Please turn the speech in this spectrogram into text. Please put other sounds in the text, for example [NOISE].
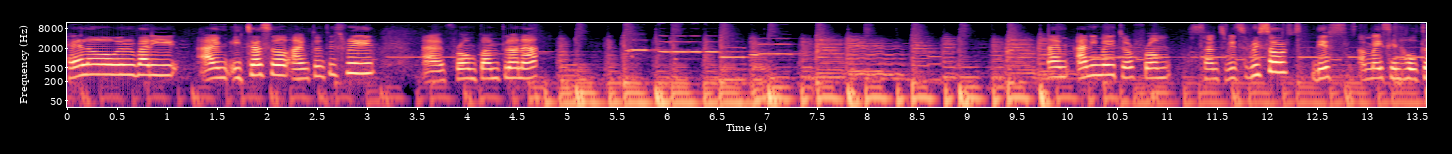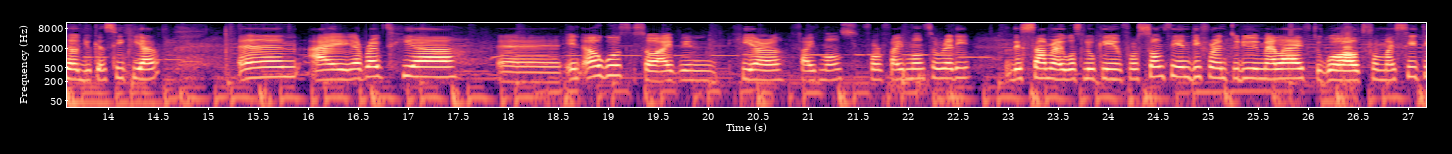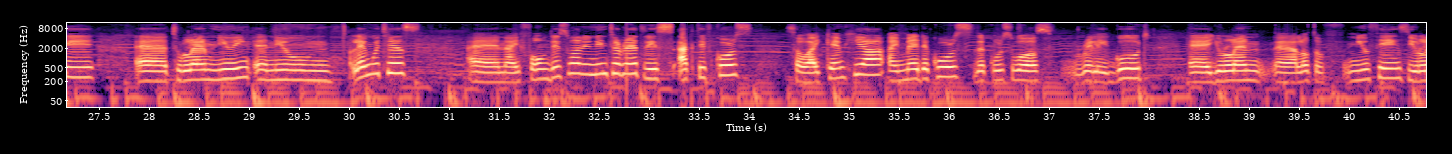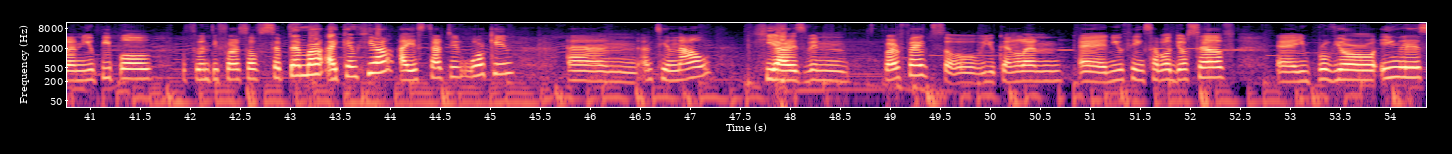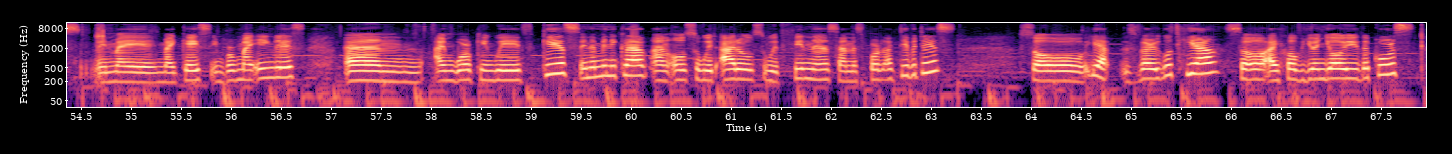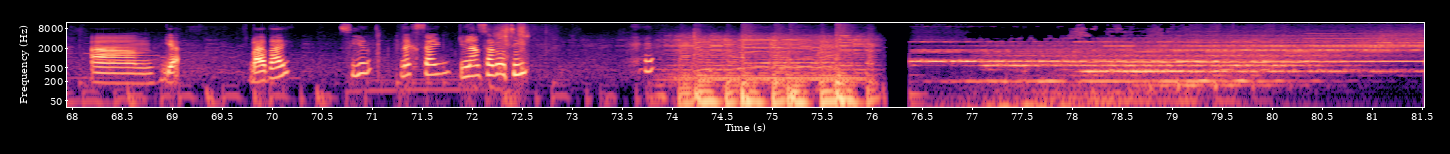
Hello everybody, I'm Itxaso, I'm 23, I'm from Pamplona. I'm animator from Sands Resort, this amazing hotel you can see here. And I arrived here uh, in August, so I've been here five months, for five months already. This summer I was looking for something different to do in my life, to go out from my city, to learn new, uh, new languages. And I found this one in internet, this active course. So I came here, I made a course, the course was really good. Uh, you learn uh, a lot of new things, you learn new people. 21st of September I came here, I started working and until now here it's been perfect so you can learn uh, new things about yourself, uh, Uh, improve your English, in my, in my case improve my English and I'm working with kids in a mini club and also with adults with fitness and sport activities. So yeah, it's very good here. So I hope you enjoy the course. And yeah, bye bye. See you next time in Lanzarote. [LAUGHS]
